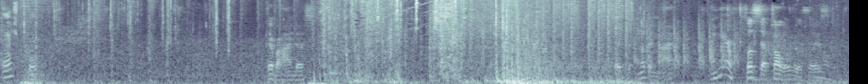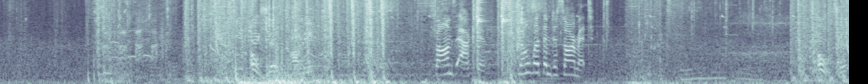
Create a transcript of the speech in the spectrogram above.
That's cool. They're behind us. Wait, no, they're not. I'm hearing footsteps all over the place. Oh shit, on me. Bomb's active. Don't let them disarm it. Oh shit.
